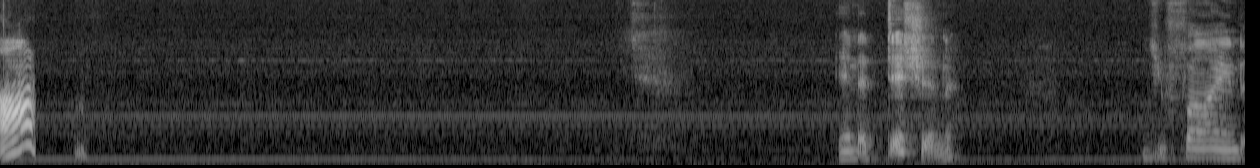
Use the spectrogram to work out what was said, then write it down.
Ah, In addition, you find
